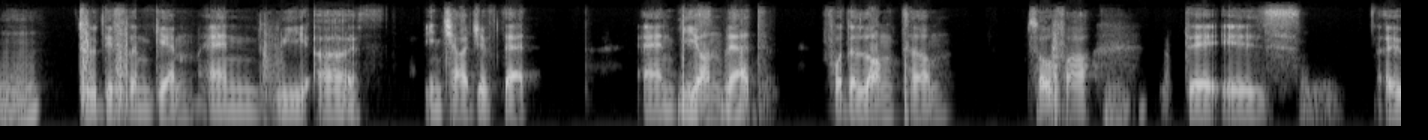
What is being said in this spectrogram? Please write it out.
mhm. two different game and we are Yes. in charge of that. And Yes, beyond benar. that, for the long term, so far, Mhm. there is a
